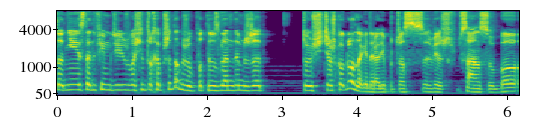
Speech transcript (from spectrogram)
to nie jest ten film, gdzie już właśnie trochę przedobrzył pod tym względem, że to już ciężko ogląda generalnie podczas, wiesz, seansu, bo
